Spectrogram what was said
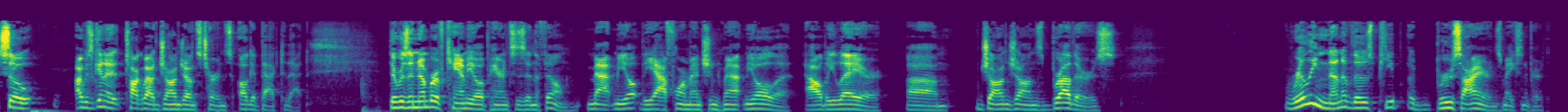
So I was going to talk about John John's turns. I'll get back to that. There was a number of cameo appearances in the film. Matt Meola, the aforementioned Matt Meola, Albie Layer, um, John John's brothers. Really, none of those people. Uh, Bruce Irons makes an appearance.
